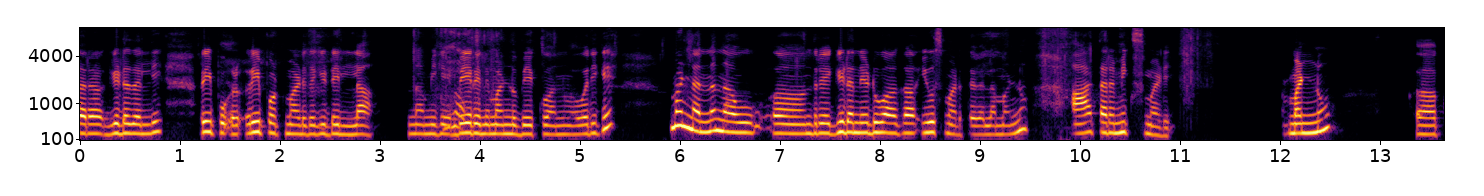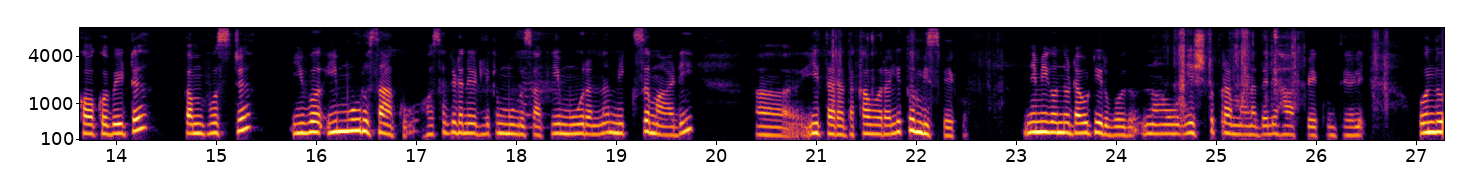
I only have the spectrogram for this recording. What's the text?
ತರ ಗಿಡದಲ್ಲಿ ರೀಪೋ ರೀಪೋರ್ಟ್ ಮಾಡಿದ ಗಿಡ ಇಲ್ಲ ನಮಗೆ ಬೇರೆನೆ ಮಣ್ಣು ಬೇಕು ಅನ್ನುವವರಿಗೆ ಮಣ್ಣನ್ನ ನಾವು ಅಂದ್ರೆ ಗಿಡ ನೆಡುವಾಗ ಯೂಸ್ ಮಾಡ್ತೇವಲ್ಲ ಮಣ್ಣು ಆ ತರ ಮಿಕ್ಸ್ ಮಾಡಿ. ಮಣ್ಣು ಕಾಕೋಬೀಟ್ ಕಂಪೋಸ್ಟ್ ಇವ ಈ ಮೂರು ಸಾಕು. ಹೊಸ ಗಿಡ ನೆಡ್ಲಿಕ್ಕೆ ಮೂರು ಸಾಕು. ಈ ಮೂರನ್ನ ಮಿಕ್ಸ್ ಮಾಡಿ ಈ ತರದ ಕವರಲ್ಲಿ ತುಂಬಿಸ್ಬೇಕು. ನಿಮಗೊಂದು ಡೌಟ್ ಇರ್ಬೋದು. ನಾವು ಎಷ್ಟು ಪ್ರಮಾಣದಲ್ಲಿ ಹಾಕ್ಬೇಕು ಅಂತ ಹೇಳಿ. ಒಂದು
